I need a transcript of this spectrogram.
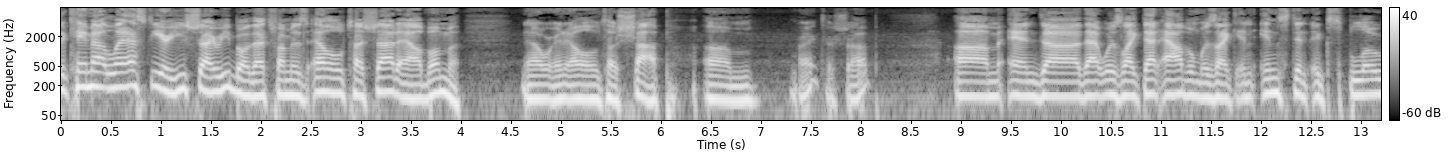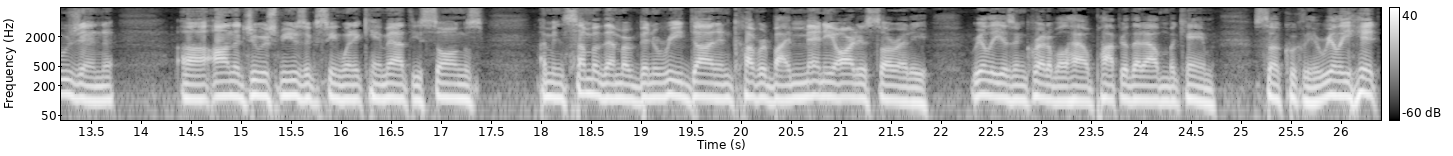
Music came out last year. Yishai Ribo. That's from his El Tashad album. Now we're in El Tashap. Um, right? Tashap. Um, and uh, that was like that album was like an instant explosion uh, on the Jewish music scene when it came out. These songs, I mean, some of them have been redone and covered by many artists already. Really is incredible how popular that album became so quickly. It really hit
